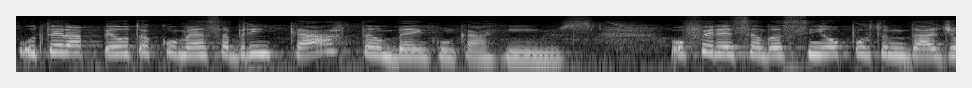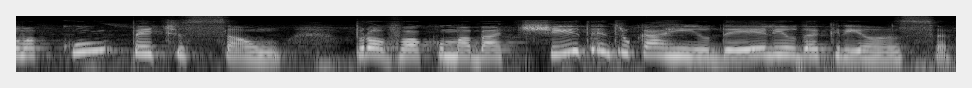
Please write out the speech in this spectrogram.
o terapeuta começa a brincar também com carrinhos, oferecendo assim a oportunidade de uma competição. Provoca uma batida entre o carrinho dele e o da criança,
